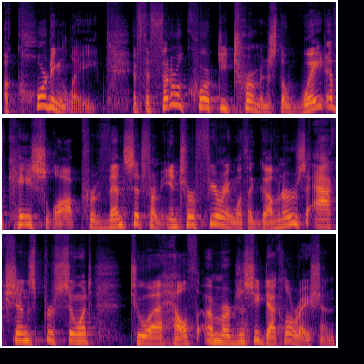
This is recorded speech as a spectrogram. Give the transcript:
Accordingly, if the federal court determines the weight of case law prevents it from interfering with a governor's actions pursuant to a health emergency declaration,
